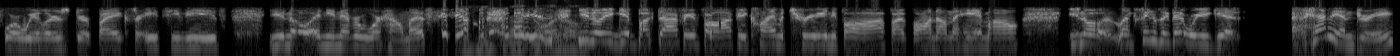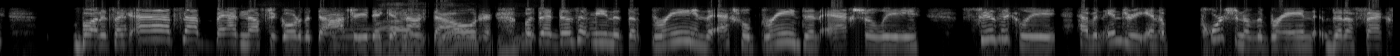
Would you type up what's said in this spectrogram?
four wheelers, dirt bikes, or ATVs, you know, and you never wore helmets. you know? Mhm, right, you, no, know. you know, you get bucked off, or you fall off, you climb a tree and you fall off. I've fallen down the haymow, you know, like things like that where you get a head injury. But it's like, eh, it's not bad enough to go to the doctor. You didn't get knocked yeah, out, or mhm. but that doesn't mean that the brain, the actual brain, didn't actually physically have an injury in a portion of the brain that affects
